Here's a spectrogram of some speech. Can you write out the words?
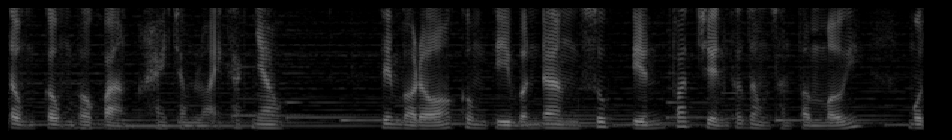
tổng cộng vào khoảng 200 loại khác nhau. Thêm vào đó, công ty vẫn đang xúc tiến phát triển các dòng sản phẩm mới. Một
